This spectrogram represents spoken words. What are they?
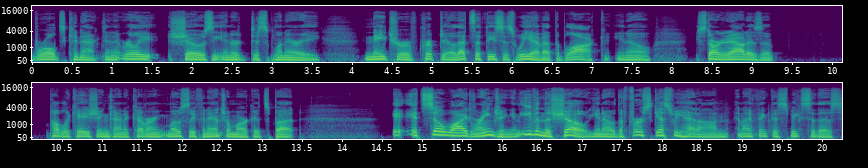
worlds connect and it really shows the interdisciplinary nature of crypto that's the thesis we have at the block you know started out as a publication kind of covering mostly financial markets but it, it's so wide ranging and even the show you know the first guest we had on and i think this speaks to this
